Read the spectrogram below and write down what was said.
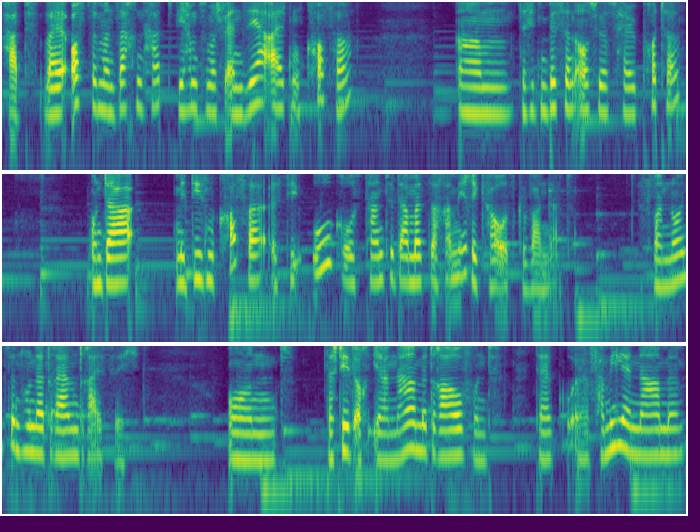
hat. Weil oft, wenn man Sachen hat, wir haben zum Beispiel einen sehr alten Koffer, ähm, der sieht ein bisschen aus wie aus Harry Potter. Und da mit diesem Koffer ist die Urgroßtante damals nach Amerika ausgewandert. Das war 1933. Und da steht auch ihr Name drauf und der äh, Familienname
